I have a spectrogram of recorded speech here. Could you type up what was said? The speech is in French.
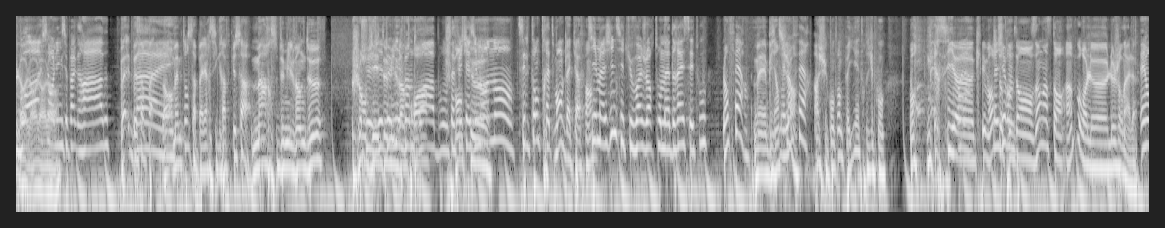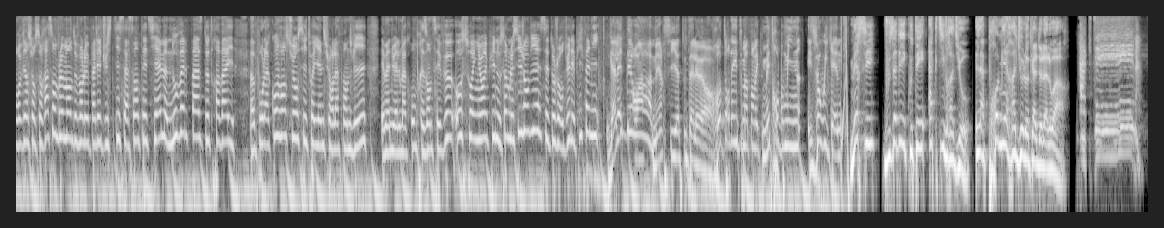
c'est en ligne, c'est pas grave. Bah, bah, ça a pas- Bah, en même temps, ça n'a pas l'air si grave que ça. Mars 2022, janvier Juillet 2023. bon, ça fait quasiment un an. C'est le temps de traitement de la CAF. Hein. T'imagines si tu vois genre ton adresse et tout L'enfer. Mais bien Mais sûr. l'enfer. Ah, je suis content de pas y être du coup. Bon, merci euh, Voilà. Clément. La Je te retrouve dans un instant hein, pour le, le journal. Et on revient sur ce rassemblement devant le palais de justice à Saint-Étienne. Nouvelle phase de travail euh, pour la Convention citoyenne sur la fin de vie. Emmanuel Macron présente ses vœux aux soignants. Et puis nous sommes le 6 janvier. C'est aujourd'hui l'épiphanie. Galette des rois. Merci à tout à l'heure. Retour des hits maintenant avec Metro Boomin et The Weeknd. Merci, vous avez écouté Active Radio, la première radio locale de la Loire. Active.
